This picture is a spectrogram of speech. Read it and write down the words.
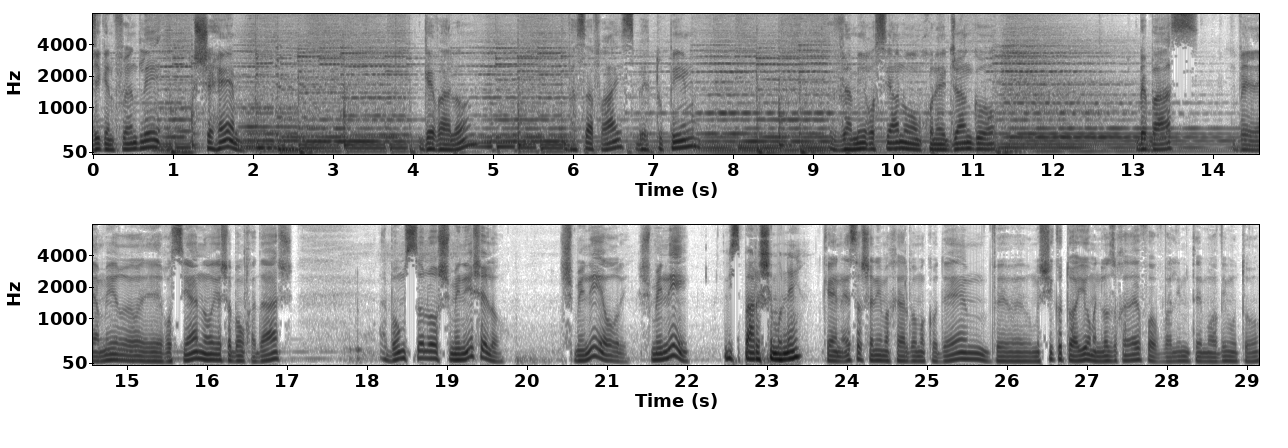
ויגן פרנדלי, שהם גבע אלון ואסף רייס בתופים ואמיר אוסיאנו המכונה ג'אנגו בבאס ואמיר אה, רוסיאנו יש אלבום חדש, אלבום סולו שמיני שלו, שמיני אורלי, שמיני, מספר שמונה. כן, עשר שנים אחרי האלבום הקודם, והוא משיק אותו היום, אני לא זוכר איפה, אבל אם אתם אוהבים אותו,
